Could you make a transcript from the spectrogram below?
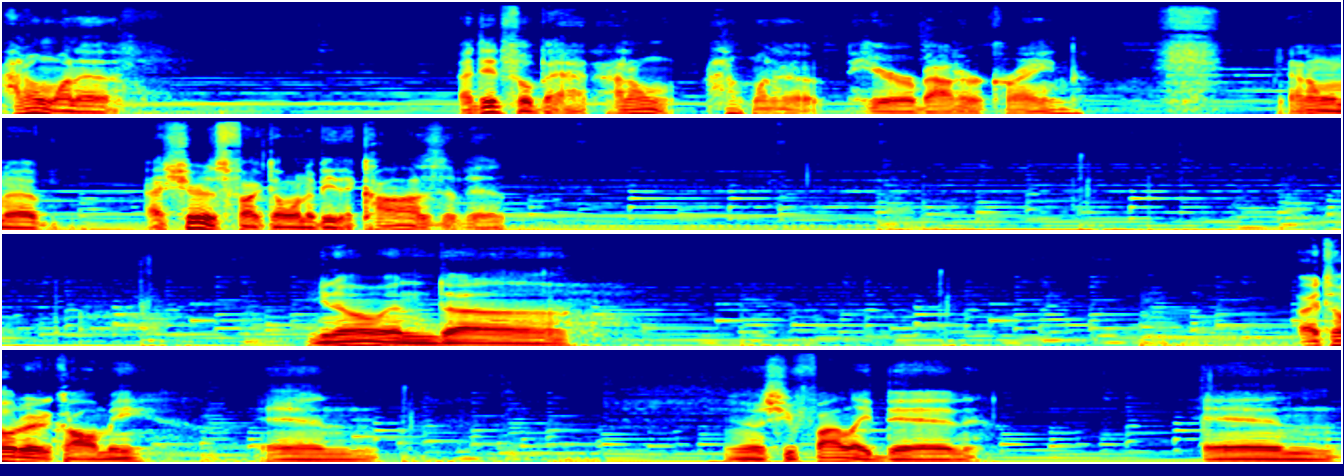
I don't want to. I did feel bad. I don't. I don't want to hear about her crying. I don't want to. I sure as fuck don't want to be the cause of it. You know, and uh, I told her to call me, and you know, she finally did and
